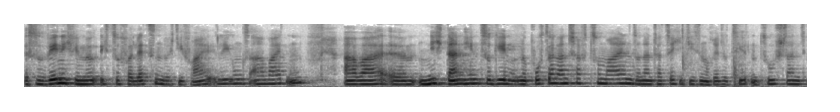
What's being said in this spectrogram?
es so wenig wie möglich zu verletzen durch die Freilegungsarbeiten, aber ähm, nicht dann hinzugehen und eine Posterlandschaft zu malen, sondern tatsächlich diesen reduzierten Zustand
